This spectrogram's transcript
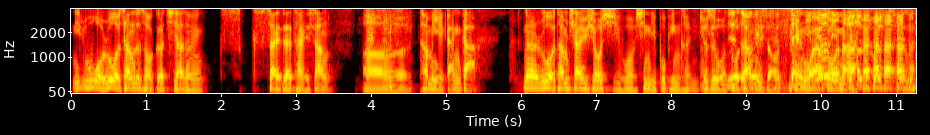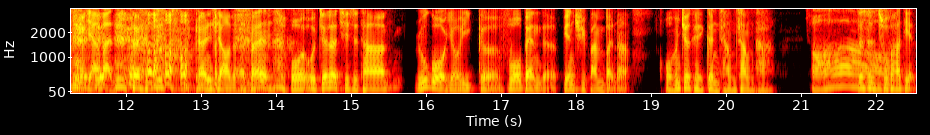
你如果如果唱这首歌，其他团员晒在台上，呃，他们也尴尬。那如果他们下去休息，我心里不平衡，就是我多唱一首，钱我要多拿，五次加班。对，开玩笑的。反正我我觉得，其实他如果有一个 full band 的编曲版本啊，我们就可以更常唱它啊，这是出发点。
